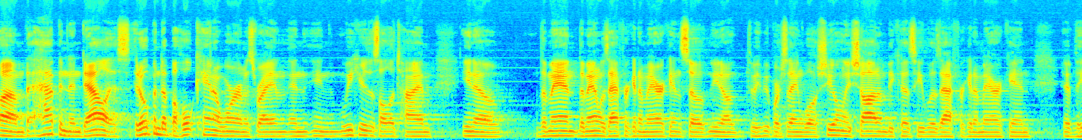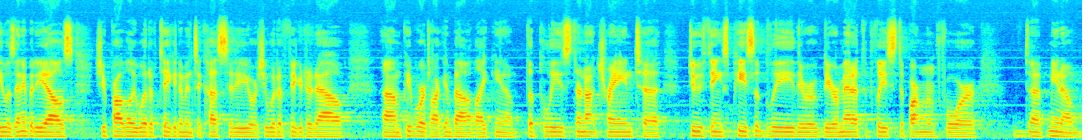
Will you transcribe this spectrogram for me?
um, that happened in Dallas, it opened up a whole can of worms, right? And, and, and we hear this all the time. You know, the man, the man was African American, so you know, the people are saying, well, she only shot him because he was African American. If he was anybody else, she probably would have taken him into custody, or she would have figured it out. Um, people were talking about like, you know, the police, they're not trained to do things peaceably. They were, they were mad at the police department for, uh, you know,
